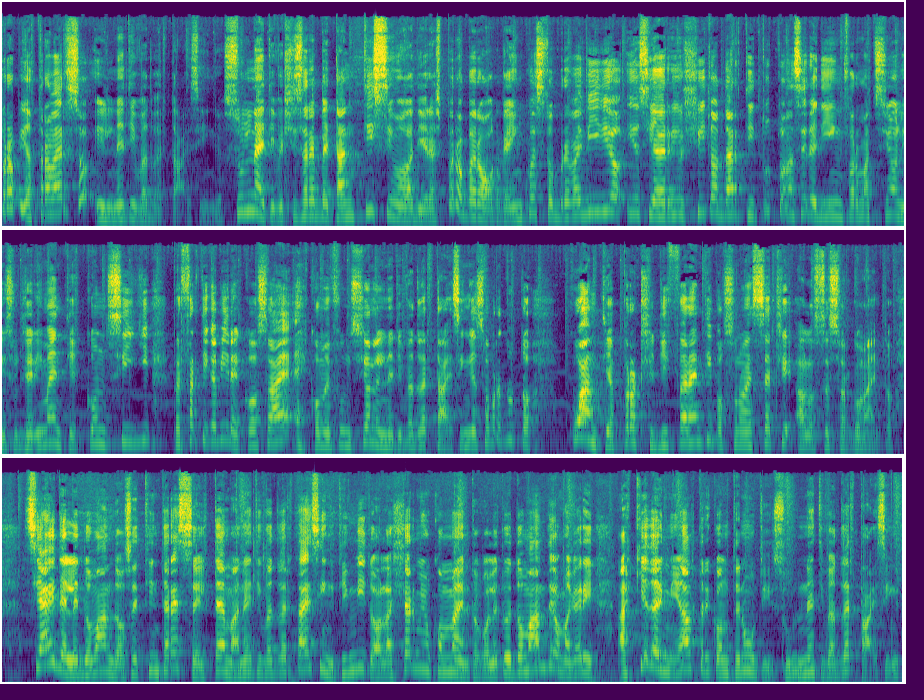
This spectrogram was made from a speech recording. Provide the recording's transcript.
proprio attraverso il native advertising. Sul native ci sarebbe tantissimo da dire, spero però che in questo breve video io sia riuscito a darti tutta una serie di informazioni, suggerimenti e consigli per farti capire cosa è e come funziona il native advertising e soprattutto quanti approcci differenti possono esserci allo stesso argomento. Se hai delle domande o se ti interessa il tema native advertising ti invito a lasciarmi un commento con le tue domande o magari a chiedermi altri contenuti sul native advertising.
